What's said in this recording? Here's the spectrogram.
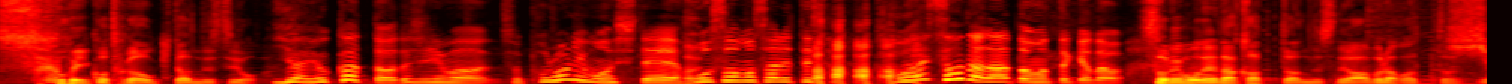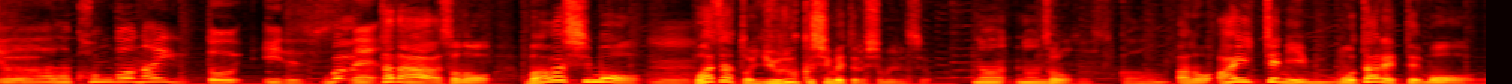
すごいことが起きたんですよ。いやよかった私今そうポロリもしてはい放送もされて、かわいそうだなと思ったけど、それもねなかったんですね危なかったですいやね。ー今後ないといいですまね、ただその回しもうん、わざと緩く締めてる人もいるんですよ。ななんでですか？あの相手に持たれても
